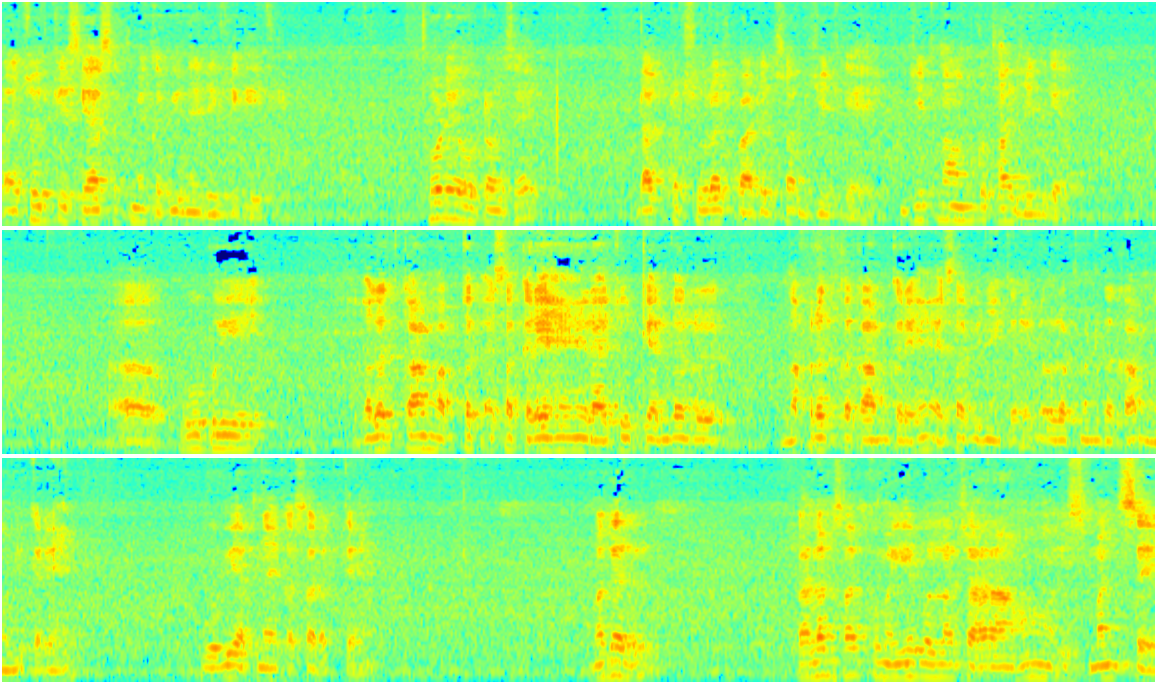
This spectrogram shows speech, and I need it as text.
रायचूर की सियासत में कभी नहीं देखी गई थी। थोड़े वोटों से डॉक्टर शिवराज पाटिल साहब जीत गए। जीतना उनको था, जीत गए। वो कोई गलत काम अब तक ऐसा करे हैं, रायचूर के अंदर नफ़रत का काम करे हैं, ऐसा भी नहीं करे। डेवलपमेंट का काम वो भी करे हैं। वो भी अपना एक असर रखते हैं। मगर कालम साहब को मैं ये बोलना चाह रहा हूँ इस मंच से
